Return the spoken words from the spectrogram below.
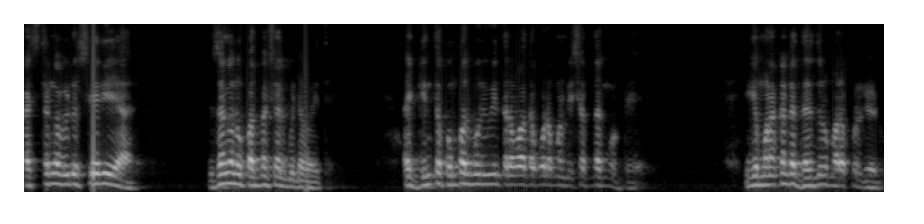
ఖచ్చితంగా వీడియో షేర్ చేయాలి. నిజంగా నువ్వు పద్మశాలి బిడ్డవైతే. అది గింత కొంపలు మునిగిన తర్వాత కూడా మన నిశ్శబ్దంగా ఉంటే ఇక మనకంటే దరిద్రుడు మరొకరు లేడు.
